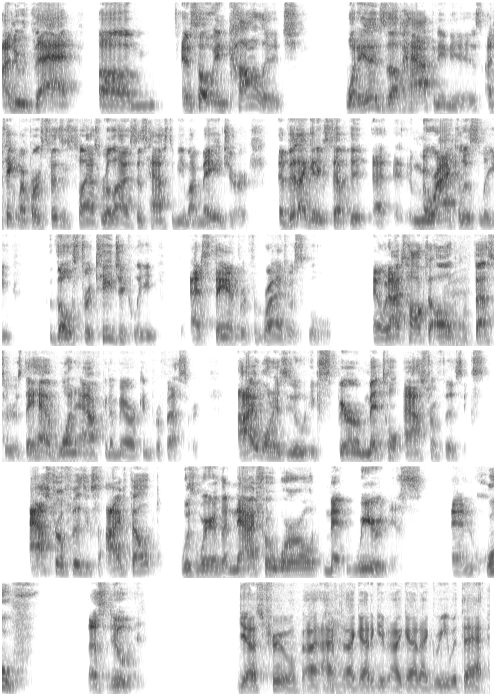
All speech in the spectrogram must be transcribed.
I knew that. Um, and so in college, what ends up happening is I take my first physics class, realize this has to be my major, and then I get accepted uh, miraculously, though strategically, at Stanford for graduate school. And when I talk to all the professors, they have one African American professor. I wanted to do experimental astrophysics. Astrophysics, I felt, was where the natural world met weirdness. And whoof, let's do it. Yeah, that's true. I, I, I got to give. I got to agree with that.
